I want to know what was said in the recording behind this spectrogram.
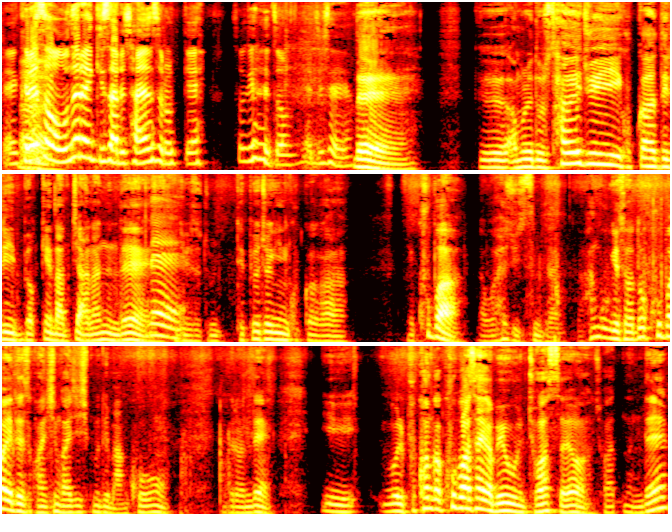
네, 그래서 오늘의 기사를 자연스럽게 소개를 좀 해주세요. 네. 그 아무래도 사회주의 국가들이 몇 개 남지 않았는데 네. 그중에서 좀 대표적인 국가가 쿠바라고 할 수 있습니다. 한국에서도 쿠바에 대해서 관심 가지신 분들이 많고 그런데 이 이걸 북한과 쿠바 사이가 매우 좋았어요. 좋았는데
